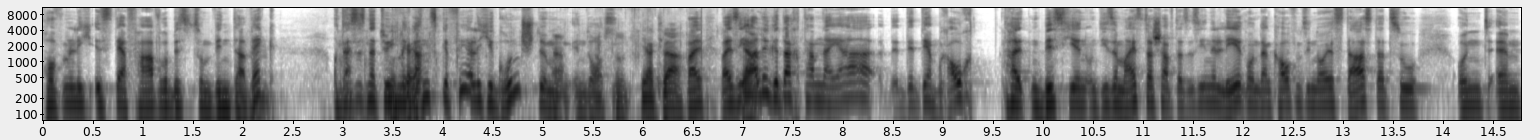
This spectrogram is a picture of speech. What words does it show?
hoffentlich ist der Favre bis zum Winter weg. Und das ist natürlich Okay. eine ganz gefährliche Grundstimmung in Dortmund. Ja, klar. Weil, weil sie Ja. alle gedacht haben, na ja, der, der braucht halt ein bisschen und diese Meisterschaft, das ist ihnen eine Lehre und dann kaufen sie neue Stars dazu und ähm,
